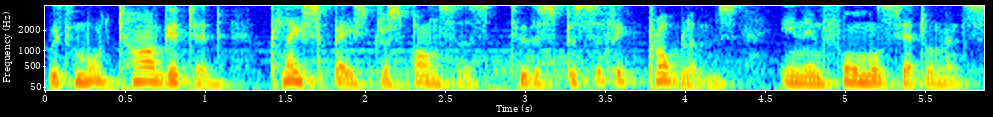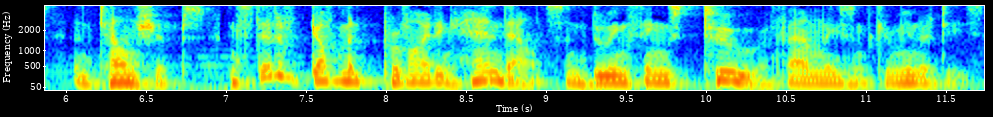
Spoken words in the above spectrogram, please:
with more targeted, place based responses to the specific problems in informal settlements and townships. Instead of government providing handouts and doing things to families and communities,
